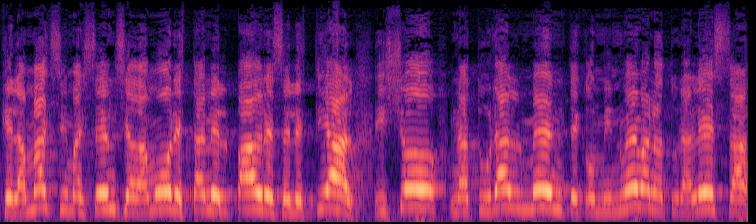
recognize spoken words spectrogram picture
que la máxima esencia de amor está en el Padre Celestial. Y yo, naturalmente, con mi nueva naturaleza,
